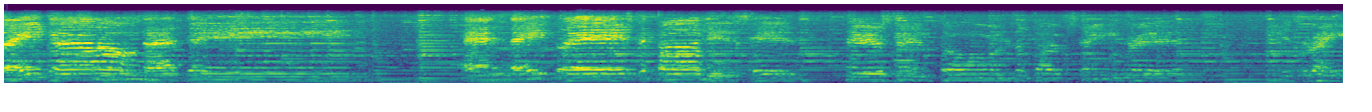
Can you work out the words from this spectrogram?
Lay down on that day, and they placed upon his head pierced and thorns of blood-stained red. It's rain.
